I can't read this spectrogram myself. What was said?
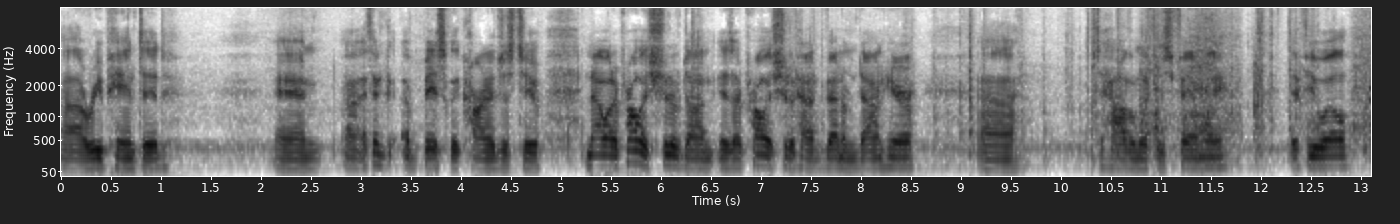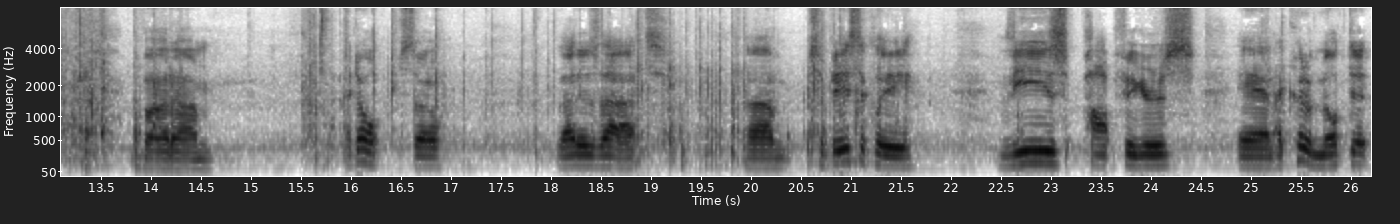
uh, repainted and uh, I think uh, basically is too. Now what I probably should have done is I probably should have had Venom down here uh, to have him with his family, if you will. But um, I don't, so that is that. Um, so basically, these pop figures, and I could have milked it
